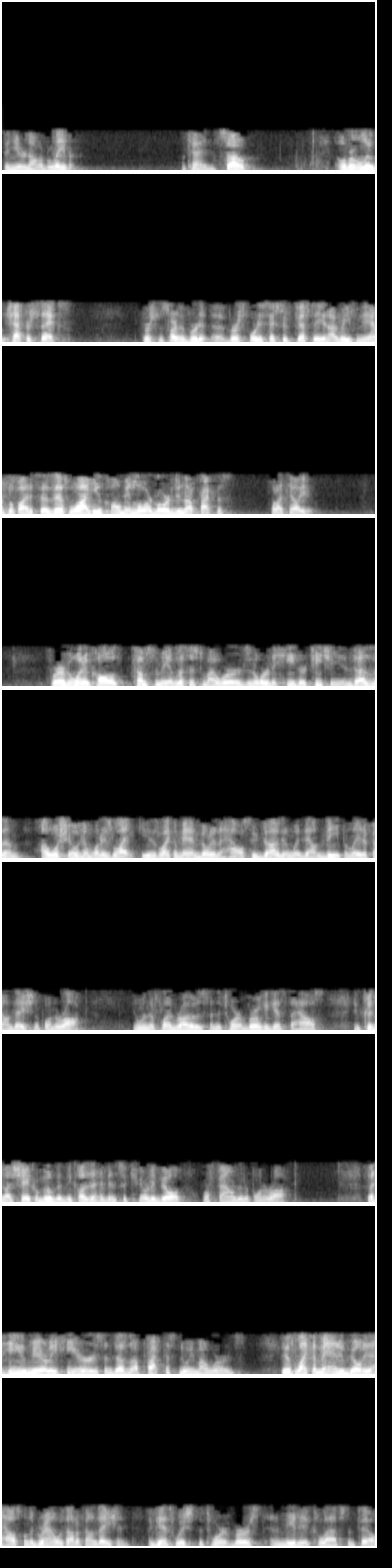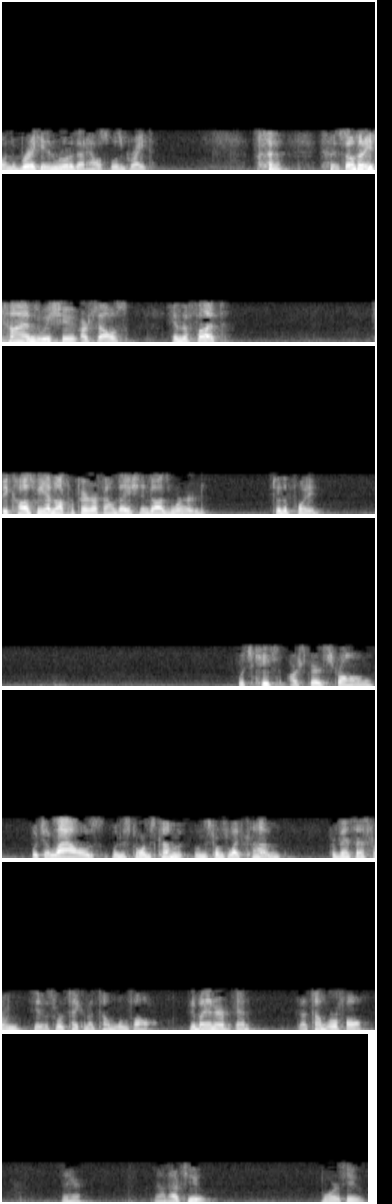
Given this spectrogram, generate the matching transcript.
then you're not a believer. Okay? So, over in Luke chapter 6, verse, starting with uh, verse 46 through 50, and I read from the Amplified, it says this, Why do you call me Lord, Lord, do not practice what I tell you? For everyone who calls, comes to me and listens to my words in order to heed their teaching and does them, I will show him what he's like. He is like a man building a house who dug and went down deep and laid a foundation upon the rock. And when the flood rose and the torrent broke against the house and could not shake or move it because it had been securely built or founded upon a rock. But he who merely hears and does not practice doing my words is like a man who built his house on the ground without a foundation, against which the torrent burst and immediately it collapsed and fell, and the breaking and ruin of that house was great. so many times we shoot ourselves in the foot because we have not prepared our foundation in God's Word to the point which keeps our spirit strong, which allows when the storms come, when the storms of life come, prevents us from, you know, sort of taking a tumble and fall. Anybody in there had a tumble or fall in here? I've had a few, more than a few.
